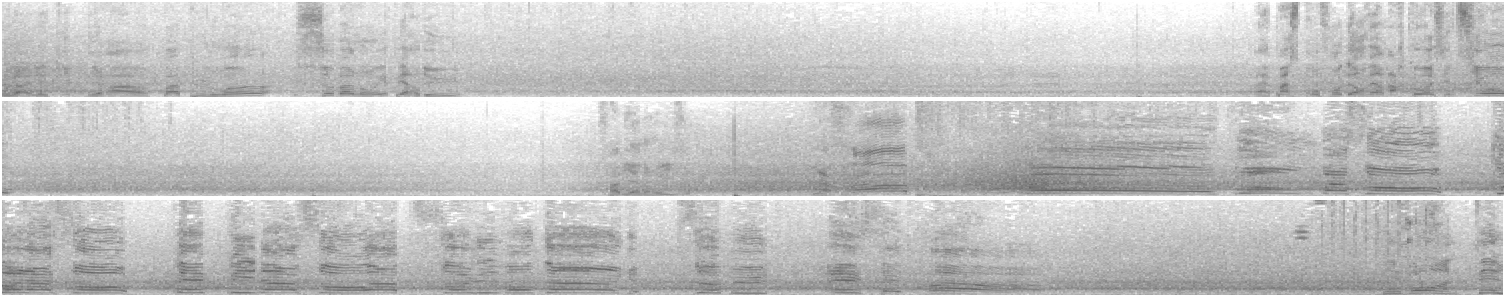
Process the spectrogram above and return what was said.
Oula, l'équipe n'ira pas plus loin. Ce ballon est perdu. La passe profondeur vers Marco Asensio. Fabian Ruiz. La frappe. Oh Bombasso Golasso Pepinasso Absolument dingue Ce but Devant un tel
